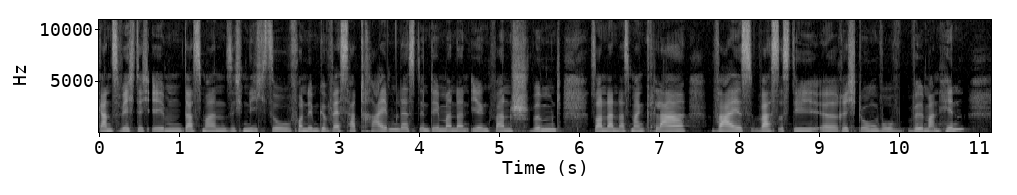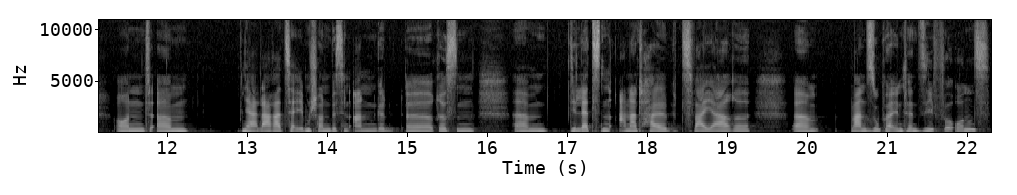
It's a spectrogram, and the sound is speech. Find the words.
ganz wichtig eben, dass man sich nicht so von dem Gewässer treiben lässt, indem man dann irgendwann schwimmt, sondern dass man klar weiß, was ist die äh, Richtung, wo will man hin. Und ähm, ja, Lara hat es ja eben schon ein bisschen angerissen. Ähm, die letzten anderthalb, zwei Jahre ähm, waren super intensiv für uns.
